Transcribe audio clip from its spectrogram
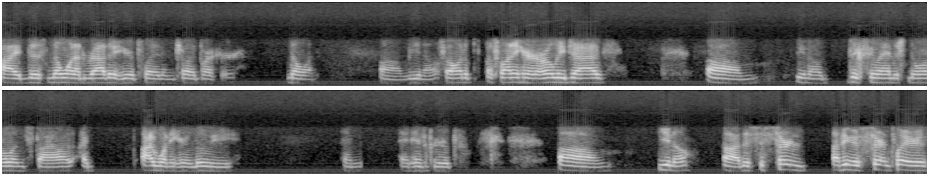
I there's no one I'd rather hear play than Charlie Parker. No one. Um, you know, if I want to if I want to hear early jazz, um, you know, Dixielandish New Orleans style. I I want to hear Louis and and his group. Um, you know, uh, there's just certain. I think there's certain players.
